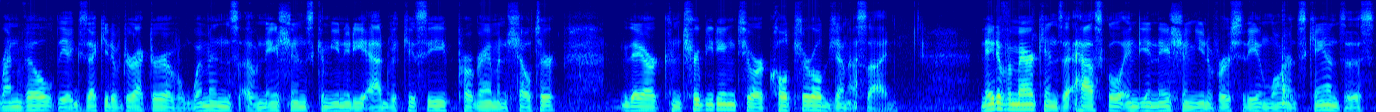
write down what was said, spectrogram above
Renville, the executive director of Women's of Nations Community Advocacy Program and Shelter. They are contributing to our cultural genocide. Native Americans at Haskell Indian Nation University in Lawrence, Kansas,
